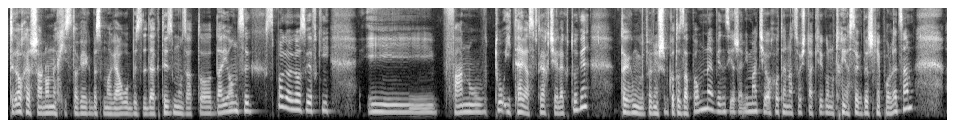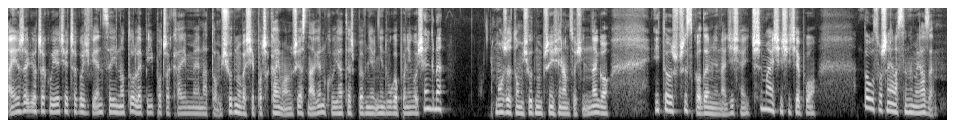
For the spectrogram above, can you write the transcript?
trochę szalonych historyjek bez morału, bez dydaktyzmu, za to dających sporo rozrywki i fanów tu i teraz w trakcie lektury. Tak jak mówię, pewnie szybko to zapomnę, więc jeżeli macie ochotę na coś takiego, no to ja serdecznie polecam. A jeżeli oczekujecie czegoś więcej, no to lepiej poczekajmy na tom siódmy, właśnie poczekajmy, on już jest na rynku, ja też pewnie niedługo po niego sięgnę. Może tom siódmy przyniesie nam coś innego. I to już wszystko ode mnie na dzisiaj. Trzymajcie się ciepło. Do usłyszenia następnym razem.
